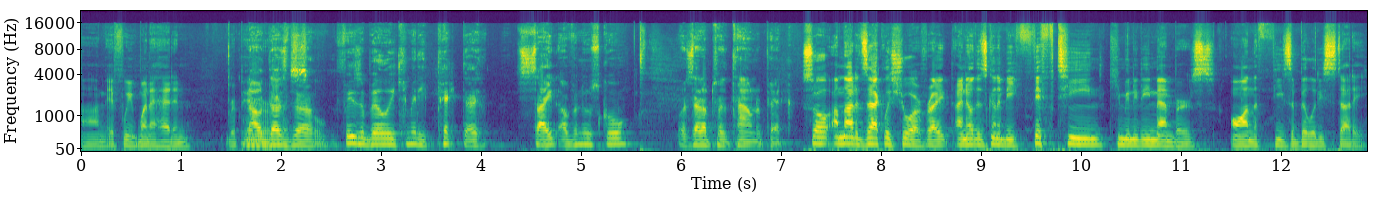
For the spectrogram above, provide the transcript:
um, if we went ahead and repaired Now, does the the school. feasibility committee pick the site of a new school? Or is that up to the town to pick? So I'm not exactly sure, right? I know there's going to be 15 community members on the feasibility study.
